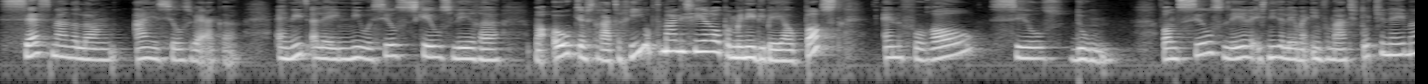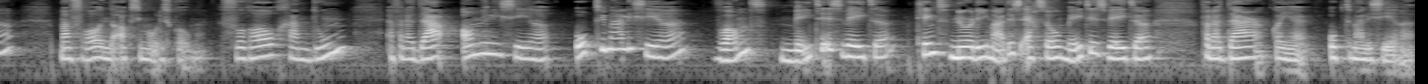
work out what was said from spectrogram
Zes maanden lang aan je sales werken. En niet alleen nieuwe sales skills leren, maar ook je strategie optimaliseren op een manier die bij jou past. En vooral sales doen. Want sales leren is niet alleen maar informatie tot je nemen, maar vooral in de actiemodus komen. Vooral gaan doen en vanuit daar analyseren, optimaliseren. Want meten is weten. Klinkt nerdy, maar het is echt zo. Meten is weten. Vanuit daar kan je optimaliseren.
